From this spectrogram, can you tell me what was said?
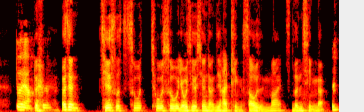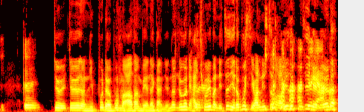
对啊，对，而且其实出出书，尤其是宣传期，还挺烧人脉人情的。对。就就有种你不得不麻烦别人的感觉。那如果你还出一本你自己都不喜欢，你怎么好意思 寄给别人呢？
